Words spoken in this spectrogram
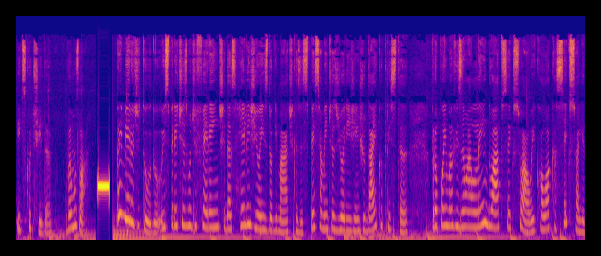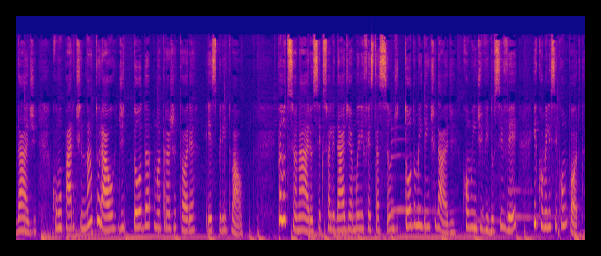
e discutida. Vamos lá! Primeiro de tudo, o espiritismo, diferente das religiões dogmáticas, especialmente as de origem judaico-cristã, propõe uma visão além do ato sexual e coloca a sexualidade como parte natural de toda uma trajetória espiritual. Pelo dicionário, sexualidade é a manifestação de toda uma identidade, como o indivíduo se vê e como ele se comporta.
